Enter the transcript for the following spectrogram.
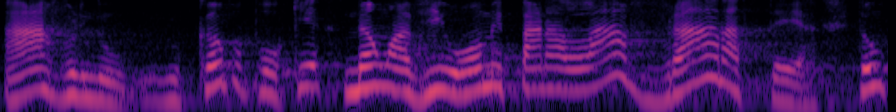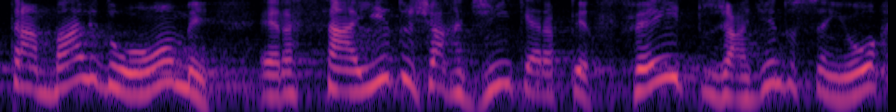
árvore no, no, campo, porque não havia homem para lavrar a terra. Então, o trabalho do homem era sair do jardim, que era perfeito, o jardim do Senhor,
